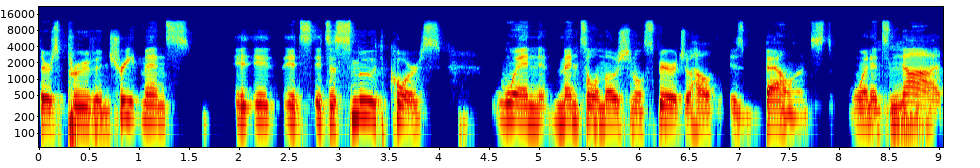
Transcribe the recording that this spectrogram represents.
there's proven treatments. It, it, it's it's a smooth course when mental emotional spiritual health is balanced when it's mm-hmm. not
